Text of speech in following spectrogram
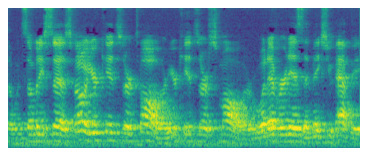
So when somebody says, oh, your kids are tall, or your kids are small, or whatever it is that makes you happy,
